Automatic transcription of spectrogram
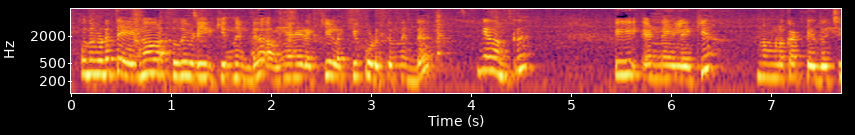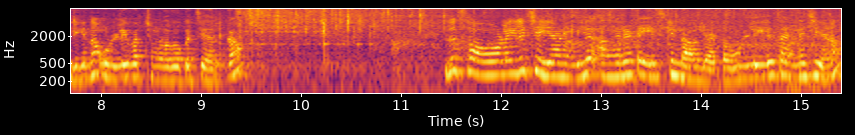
അപ്പോൾ നമ്മുടെ തേങ്ങ വറുത്തത് ഇവിടെ ഇരിക്കുന്നുണ്ട്. അത് ഞാൻ ഇടയ്ക്ക് ഇളക്കി കൊടുക്കുന്നുണ്ട്. ഇനി നമുക്ക് ഈ എണ്ണയിലേക്ക് നമ്മൾ കട്ട് ചെയ്ത് വെച്ചിരിക്കുന്ന ഉള്ളി പച്ചമുളകൊക്കെ ചേർക്കാം. ഇത് സോളയിൽ ചെയ്യുകയാണെങ്കിൽ അങ്ങനെ ടേസ്റ്റ് ഉണ്ടാവില്ല കേട്ടോ. ഉള്ളിയിൽ തന്നെ ചെയ്യണം.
